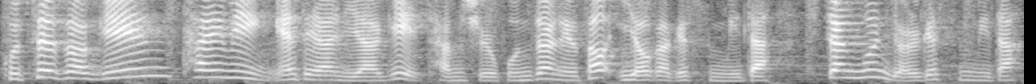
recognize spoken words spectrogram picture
구체적인 타이밍에 대한 이야기 잠시 후 본장에서 이어가겠 습니다. 시장문 열겠습니다.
